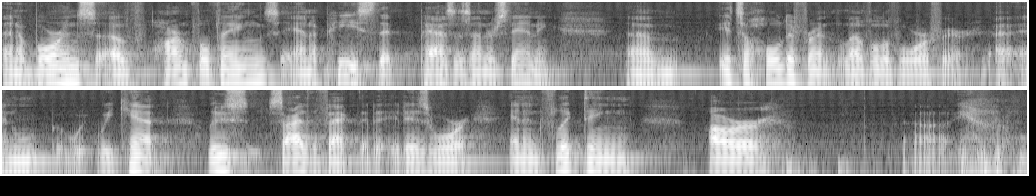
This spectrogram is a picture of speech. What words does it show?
an abhorrence of harmful things, and a peace that passes understanding. Um, it's a whole different level of warfare, uh, and w- we can't lose sight of the fact that it is war. And inflicting our, uh, you know,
